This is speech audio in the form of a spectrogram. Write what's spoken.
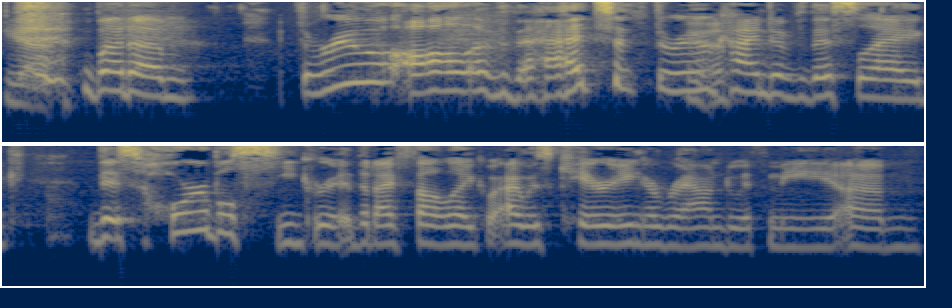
Yeah. but um through all of that through Yeah. kind of this like this horrible secret that i felt like i was carrying around with me um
